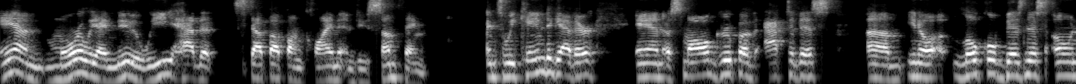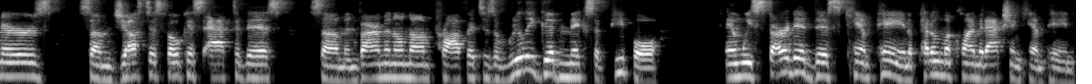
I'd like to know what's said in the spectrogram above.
And morally, I knew we had to step up on climate and do something. And so we came together, and a small group of activists, um, you know, local business owners, some justice focused activists, some environmental nonprofits, is a really good mix of people. And we started this campaign, a Petaluma Climate Action campaign.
